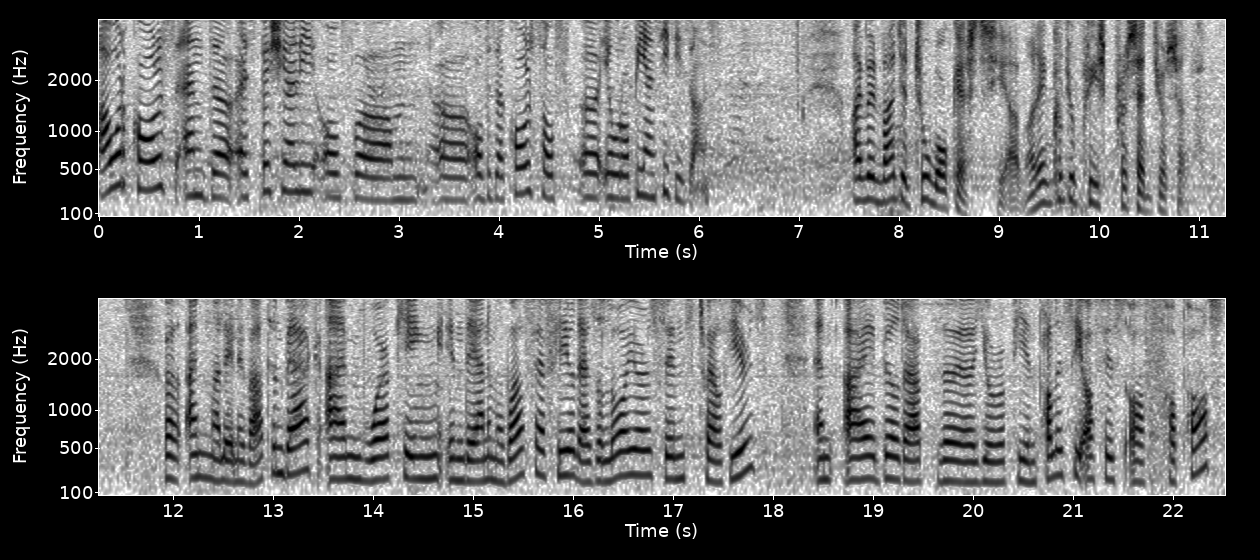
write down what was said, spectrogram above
our calls and uh, especially of, um, uh, of the calls of uh, European citizens. I've invited two more guests here. Marlene, could you please present yourself? Well, I'm Marlene Wartenberg. I'm working in the animal welfare field as a lawyer since 12 years, and I built up the European Policy Office of FOUR PAWS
